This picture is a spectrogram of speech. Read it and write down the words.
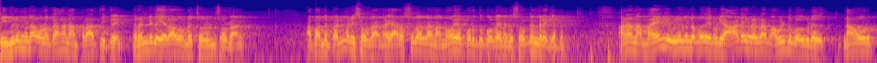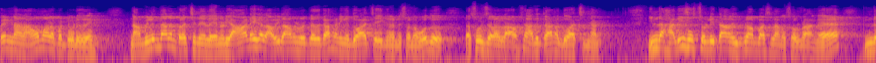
நீ விரும்பினால் உனக்காக நான் பிரார்த்திக்கிறேன். ரெண்டில் ஏதாவது ஒன்றை சொல்லுன்னு சொல்கிறாங்க அப்போ அந்த பெண்மணி சொல்கிறாங்க யாரோ சொல்லலாம் நான் நோயை பொறுத்து கொள்கிறேன் எனக்கு சொர்க்கம் கிடைக்கட்டும். ஆனால் நான் மயங்கி விழுகின்ற போது என்னுடைய ஆடைகள் எல்லாம் அவிழ்ந்து போய்விடுது. நான் ஒரு பெண் நான் அவமானப்பட்டு விடுகிறேன். நான் விழுந்தாலும் பிரச்சனை இல்லை. என்னுடைய ஆடைகள் அவிழாமல் இருக்கிறதுக்காக நீங்கள் துவா செய்யுங்கன்னு சொன்னபோது ரசூல் சல்லா அவசரம் அதுக்காக துவா செஞ்சாங்க. இந்த ஹதீஸை சொல்லித்தான் இப்னு அப்பாஸ் நாங்கள் சொல்கிறாங்க இந்த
